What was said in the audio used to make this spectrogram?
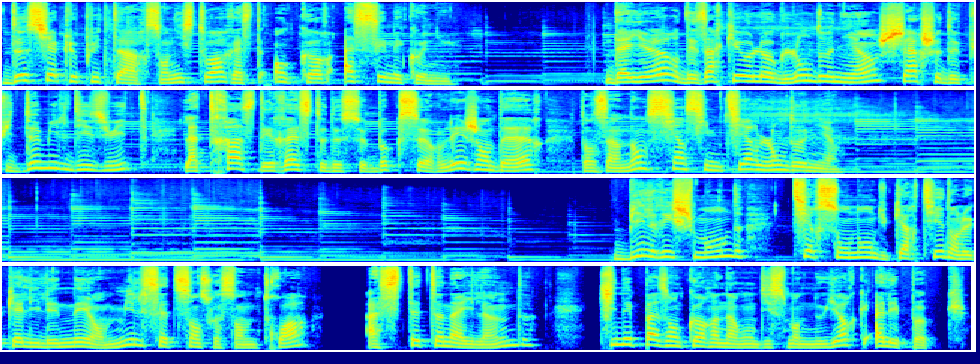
Deux siècles plus tard, son histoire reste encore assez méconnue. D'ailleurs, des archéologues londoniens cherchent depuis 2018 la trace des restes de ce boxeur légendaire dans un ancien cimetière londonien. Bill Richmond tire son nom du quartier dans lequel il est né en 1763, à Staten Island, qui n'est pas encore un arrondissement de New York à l'époque.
